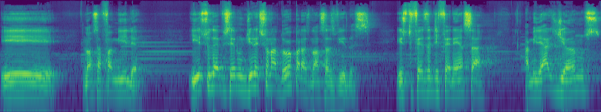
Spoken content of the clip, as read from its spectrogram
e nossa família. Isso deve ser um direcionador para as nossas vidas. Isto fez a diferença há milhares de anos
